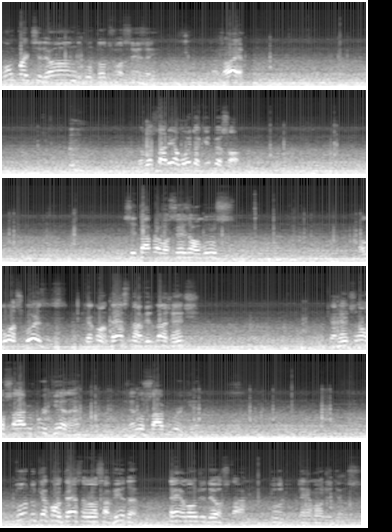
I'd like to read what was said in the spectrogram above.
compartilhando com todos vocês aí, tá joia? Eu gostaria muito aqui, pessoal, citar para vocês alguns algumas coisas que acontecem na vida da gente que a gente não sabe porquê, né? A gente não sabe porquê. Tudo que acontece na nossa vida tem a mão de Deus, tá? Tudo tem a mão de Deus.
